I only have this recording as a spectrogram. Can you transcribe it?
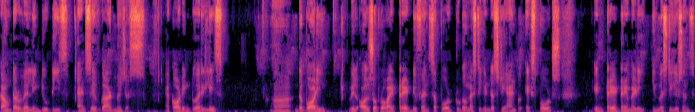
countervailing duties and safeguard measures. According to a release, uh, the body will also provide trade defense support to domestic industry and to exports in trade remedy investigations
